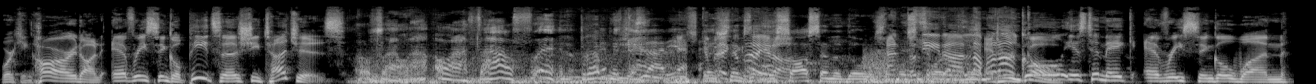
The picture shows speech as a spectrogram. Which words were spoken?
Working hard on every single pizza she touches. And she thinks that the sauce and the dough the most important. And her goal is to make every single one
